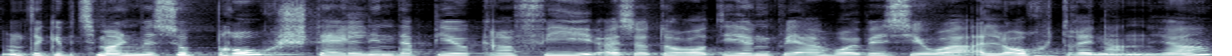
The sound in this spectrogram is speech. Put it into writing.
Und da gibt es manchmal so Bruchstellen in der Biografie. Also da hat irgendwer ein halbes Jahr ein Loch drinnen. Ja?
